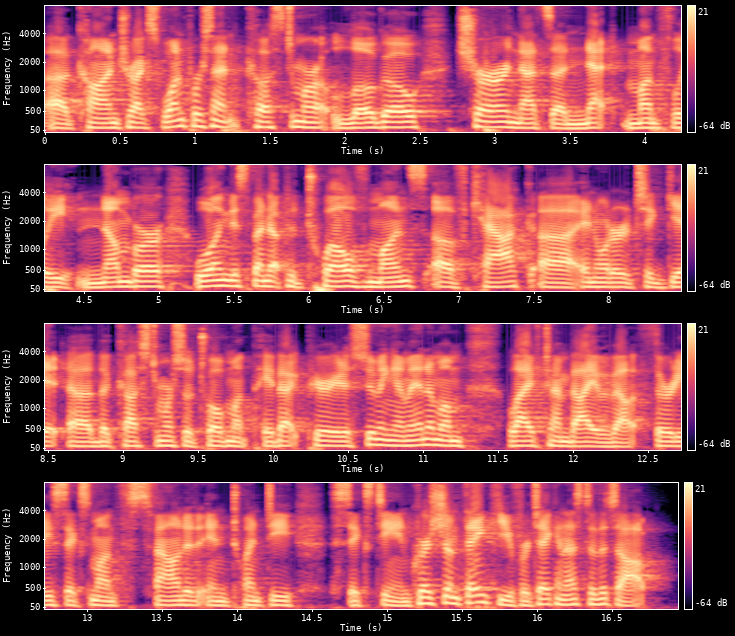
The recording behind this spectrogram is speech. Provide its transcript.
uh, contracts. 1% customer logo churn. That's a net monthly number. Willing to spend up to 12 months of CAC uh, in order to get uh, the customer. So 12 month payback period, assuming a minimum lifetime value of about 36 months, founded in 2016. Christian, thank you for taking us to the top.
